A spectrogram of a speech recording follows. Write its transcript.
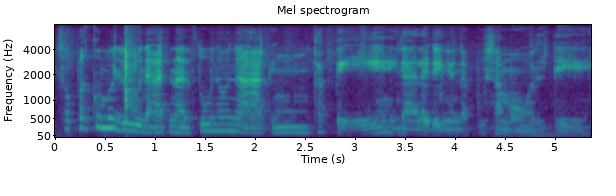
So, pag kumulo na at natunaw na ating kape, ilalagay nyo na po sa molde.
